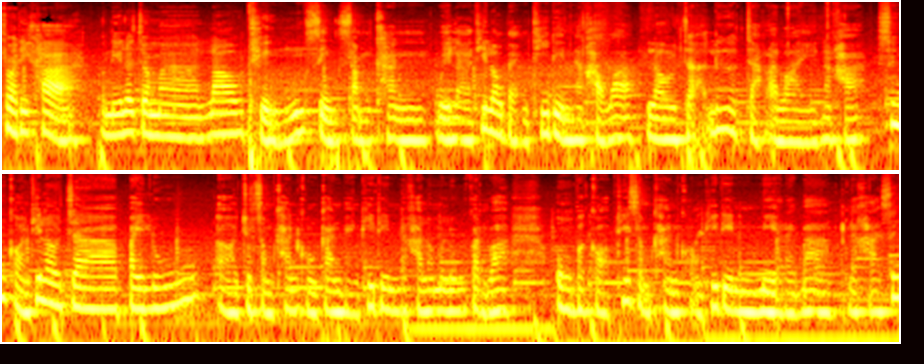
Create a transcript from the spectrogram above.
สวัสดีค่ะ วันนี้เราจะมาเล่าถึงสิ่งสำคัญเวลาที่เราแบ่งที่ดินนะคะว่าเราจะเลือกจากอะไรนะคะ ซึ่งก่อนที่เราจะไปรู้จุดสำคัญของการแบ่งที่ดินนะคะ เรามารู้ก่อนว่าองค์ประกอบที่สำคัญของที่ดินมีอะไรบ้างนะคะ ซึ่ง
